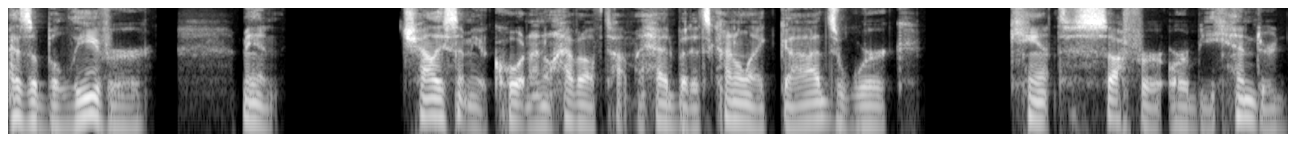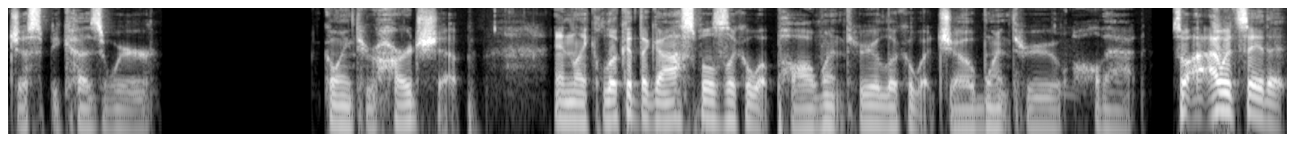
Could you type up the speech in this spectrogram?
as a believer, man, Charlie sent me a quote, and I don't have it off the top of my head, but it's kind of like God's work can't suffer or be hindered just because we're going through hardship. And like, look at the Gospels, look at what Paul went through, look at what Job went through, all that. So I would say that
